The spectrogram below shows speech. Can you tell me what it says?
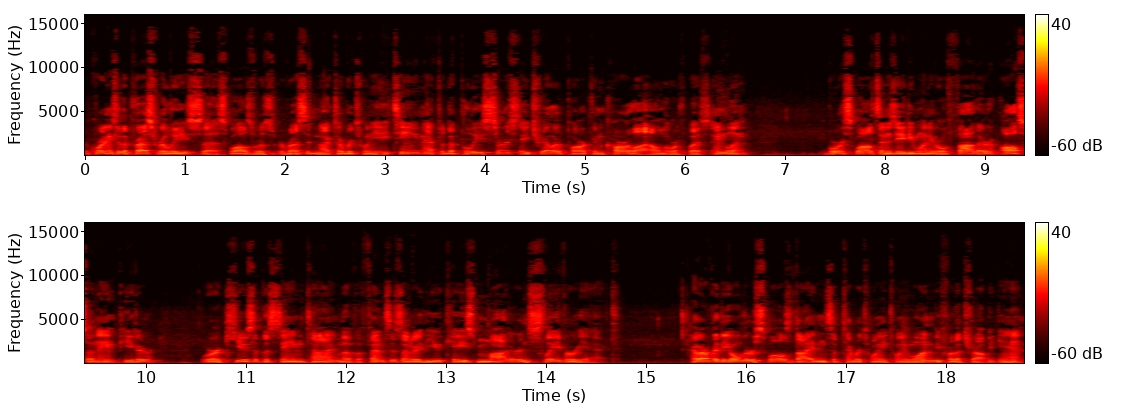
According to the press release, uh, Swallows was arrested in October 2018 after the police searched a trailer park in Carlisle, northwest England. Boris Swallows and his 81 year old father, also named Peter, were accused at the same time of offences under the UK's Modern Slavery Act. However, the older Swallows died in September 2021 before the trial began.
